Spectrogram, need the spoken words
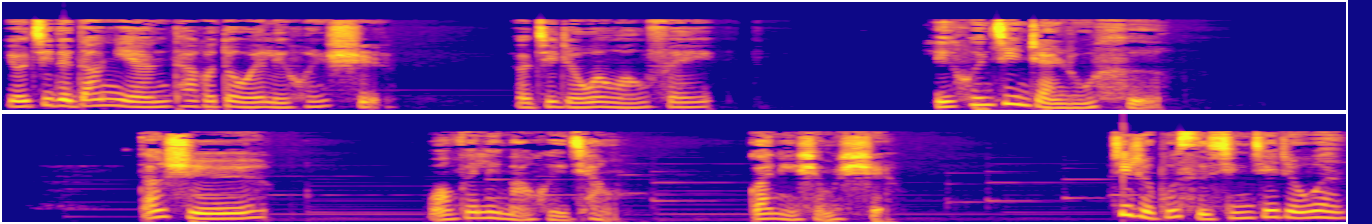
犹记得当年她和窦唯离婚时，有记者问王菲：“离婚进展如何？”当时，王菲立马回呛：“关你什么事？”记者不死心，接着问：“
